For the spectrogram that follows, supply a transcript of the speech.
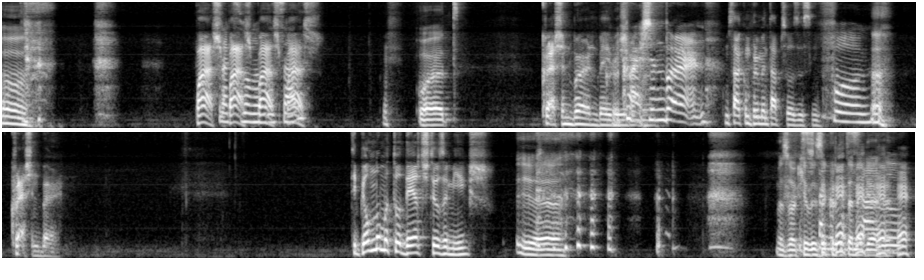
Oh, Paz, Será paz, paz, paz. what? Crash and burn, baby. Crash crash and burn. Começar a cumprimentar pessoas assim. Fogo. Ah, Crash and burn. Tipo, ele não matou 10 dos teus amigos. Yeah. Mas o Aquiles acredita na guerra.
